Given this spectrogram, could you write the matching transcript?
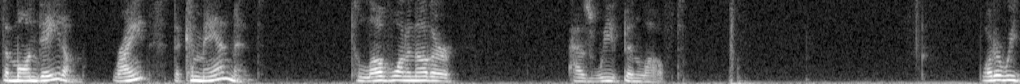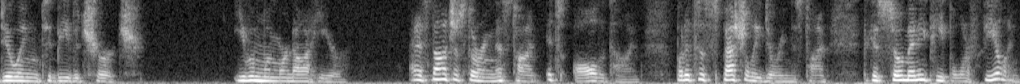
the mandatum, right? The commandment to love one another as we've been loved. What are we doing to be the church, even when we're not here? And it's not just during this time, it's all the time, but it's especially during this time because so many people are feeling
